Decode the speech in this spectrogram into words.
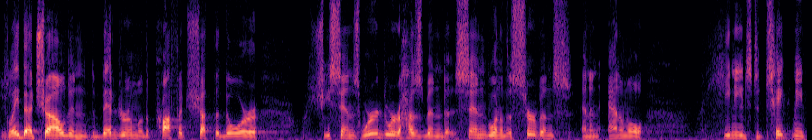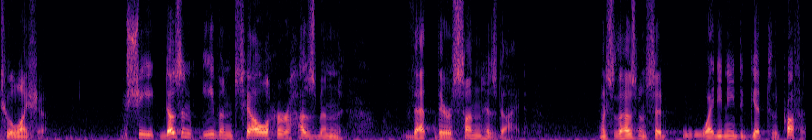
She's laid that child in the bedroom of the prophet, shut the door, she sends word to her husband send one of the servants and an animal. He needs to take me to Elisha. She doesn't even tell her husband that their son has died. And so the husband said, Why do you need to get to the prophet?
